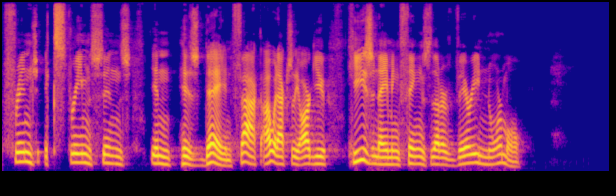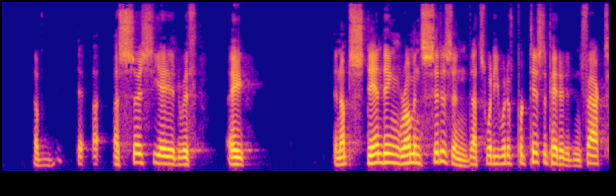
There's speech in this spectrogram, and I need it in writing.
fringe extreme sins in his day. In fact, I would actually argue he's naming things that are very normal, of uh, associated with a an upstanding Roman citizen. That's what he would have participated in. In fact,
